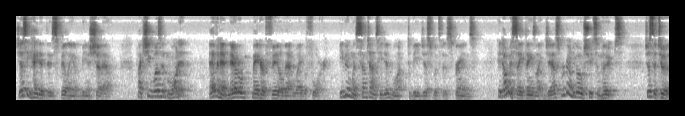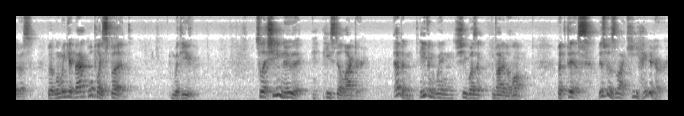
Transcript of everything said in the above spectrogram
Jesse hated this feeling of being shut out, like she wasn't wanted. Evan had never made her feel that way before, even when sometimes he did want to be just with his friends. He'd always say things like, Jess, we're going to go shoot some hoops, just the two of us. But when we get back, we'll play Spud with you. So that she knew that he still liked her. Evan, even when she wasn't invited along. But this, this was like he hated her,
